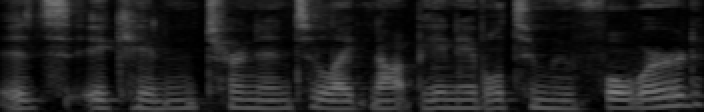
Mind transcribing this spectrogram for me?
It's it can turn into like not being able to move forward.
